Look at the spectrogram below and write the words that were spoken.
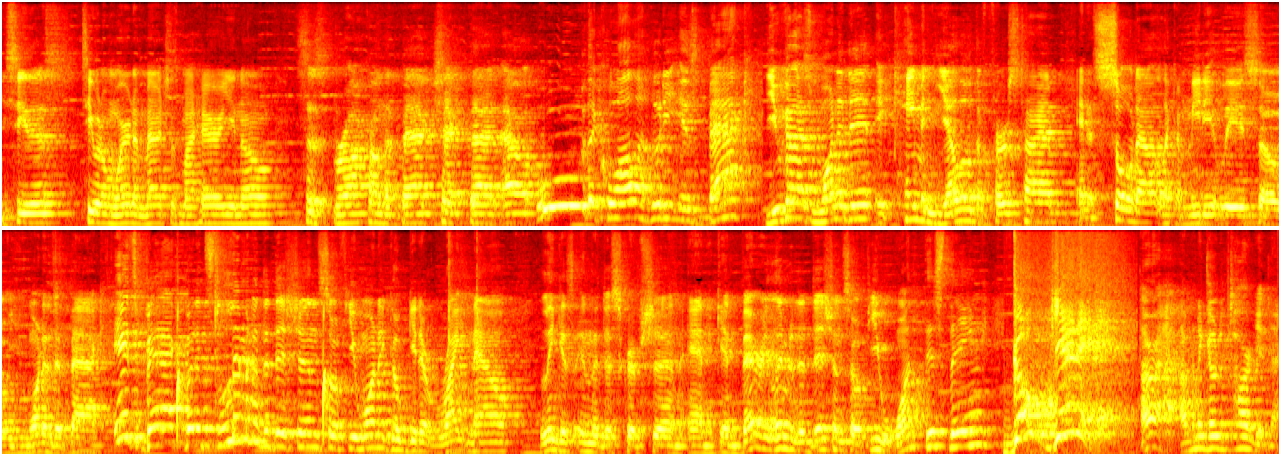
You see this? See what I'm wearing? It matches my hair, you know? It says Brock on the back, check that out. Ooh, the koala hoodie is back. You guys wanted it. It came in yellow the first time and it sold out like immediately, so you wanted it back. It's back, but it's limited edition, so if you want it, go get it right now. Link is in the description, and again, very limited edition, so if you want this thing, go get it! All right, I'm gonna go to Target now.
